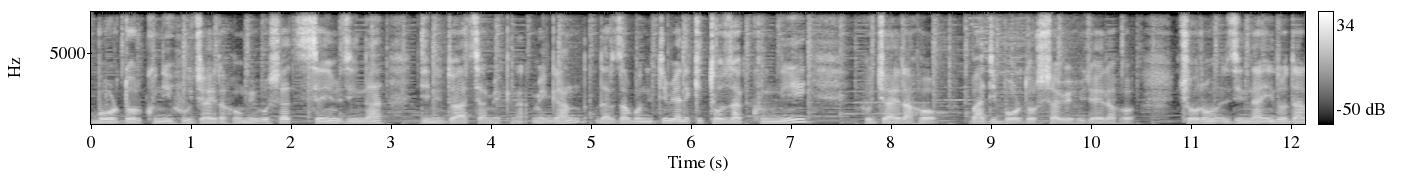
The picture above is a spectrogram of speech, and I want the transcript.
бордоркунии ҳуҷайраҳо мебошад. Сеюм зина денудатсия мегӯянд дар забони тиб яъне ки тозакунии ҳуҷайраҳо баъди бордоршавии ҳуҷайраҳо. Чорум зина инро дар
